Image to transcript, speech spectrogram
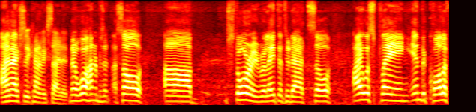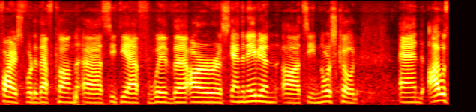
I'm actually kind of excited. No, 100%. So, uh, story related to that. So, I was playing in the qualifiers for the DEF CON uh, CTF with uh, our Scandinavian uh, team, Norse Code, and I was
